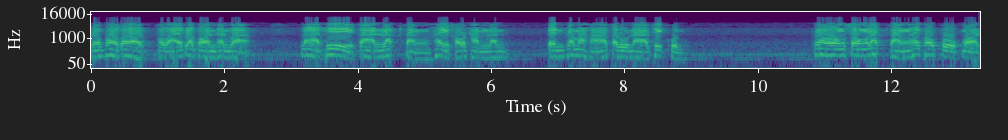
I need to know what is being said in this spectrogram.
หลวงพ่อก็ถวายพระพรท่านว่า หน้าที่การรับสั่งให้เขาทำนั้น เป็นพระมหากรุณาธิคุณ พระองค์ทรงรับสั่งให้เขาปลูกหมอน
